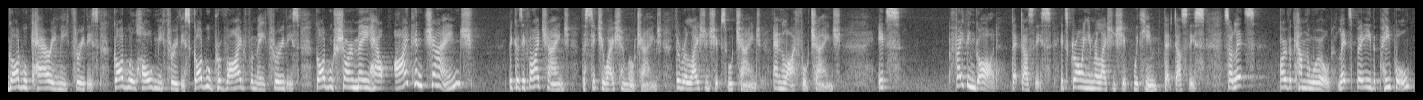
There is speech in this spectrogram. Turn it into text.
God will carry me through this. God will hold me through this. God will provide for me through this. God will show me how I can change. Because if I change, the situation will change, the relationships will change, and life will change. It's faith in God that does this. It's growing in relationship with Him that does this. So let's overcome the world. Let's be the people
